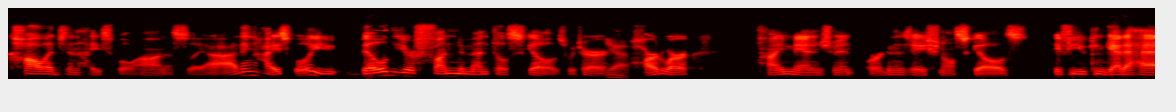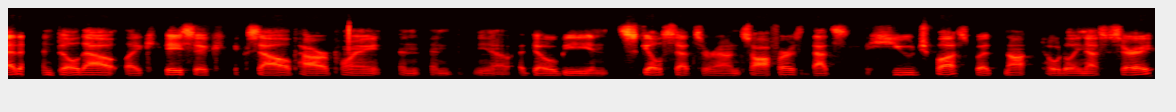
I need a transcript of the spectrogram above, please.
college than high school honestly I, I think high school you build your fundamental skills which are yeah. hard work time management organizational skills if you can get ahead and build out like basic Excel, PowerPoint, and and you know Adobe and skill sets around softwares, that's a huge plus, but not totally necessary.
